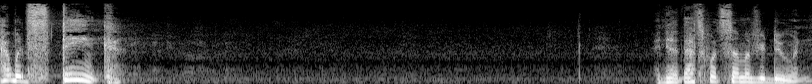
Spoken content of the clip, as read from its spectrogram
That would stink. And yet, that's what some of you are doing.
